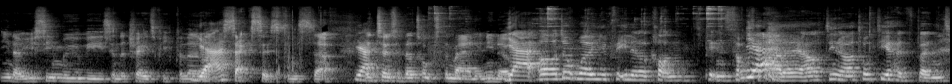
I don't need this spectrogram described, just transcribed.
you know, you see movies and the tradespeople are Yeah. like sexist and stuff. Yeah. In terms of they'll talk to the men and you know, Yeah. oh don't worry, you pretty little con pitting something Yeah. about it. I'll you know, I'll talk to your husband.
